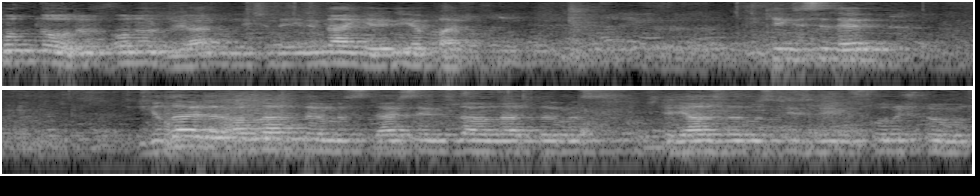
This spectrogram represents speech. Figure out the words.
mutlu olur, onur duyar. Bunun için de elinden geleni yapar. İkincisi de yıllardır anlattığımız, derslerimizde anlattığımız, işte yazdığımız, çizdiğimiz, konuştuğumuz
